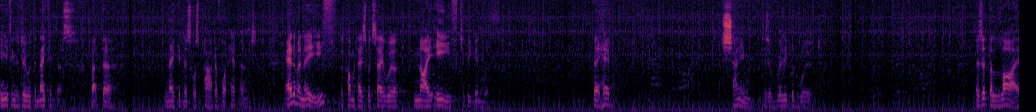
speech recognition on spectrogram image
anything to do with the nakedness, but the nakedness was part of what happened. Adam and Eve, the commentators would say, were naive to begin with. They had shame, is a really good word. Is it the lie?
